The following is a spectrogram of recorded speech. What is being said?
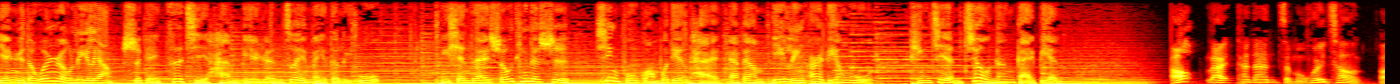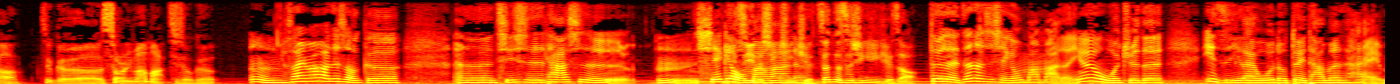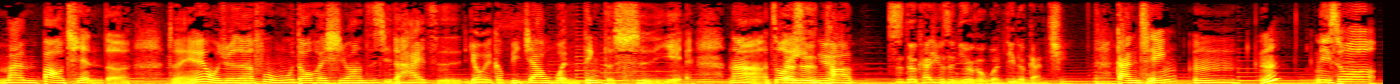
言语的温柔力量是给自己和别人最美的礼物。你现在收听的是幸福广播电台 FM 一零二点五，听见就能改变。好，来谈谈怎么会唱啊？这个《Sorry 妈妈》这首歌，嗯，《Sorry 妈妈》这首歌，嗯，其实它是嗯写给我妈妈的的心情，写，真的是心情写照。对对，真的是写给我妈妈的，因为我觉得一直以来我都对他们还蛮抱歉的，对，因为我觉得父母都会希望自己的孩子有一个比较稳定的事业，那做但是音乐他值得开心的是，你有一个稳定的感情。感情，嗯嗯，你说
